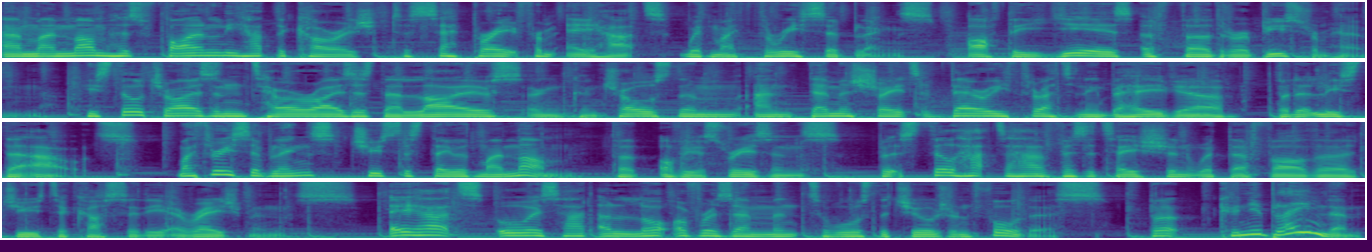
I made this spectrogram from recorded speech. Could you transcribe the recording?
and my mum has finally had the courage to separate from Ahat with my three siblings after years of further abuse from him. He still tries and terrorizes their lives and controls them and demonstrates very threatening behavior, but at least they're out. My three siblings choose to stay with my mum, for obvious reasons, but still had to have visitation with their father due to custody arrangements. Ahat's always had a lot of resentment towards the children for this, but can you blame them?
